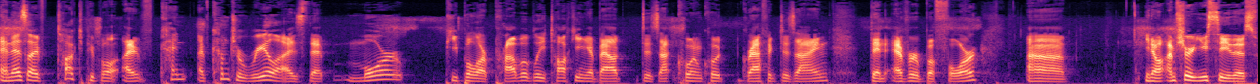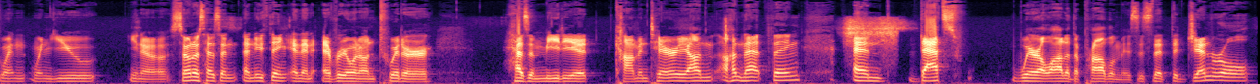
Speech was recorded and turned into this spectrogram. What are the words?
And as I've talked to people, I've kind I've come to realize that more people are probably talking about design, quote unquote graphic design than ever before. Uh, you know, I'm sure you see this when when you you know Sonos has a, a new thing, and then everyone on Twitter has immediate commentary on on that thing, and that's where a lot of the problem is. Is that the general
